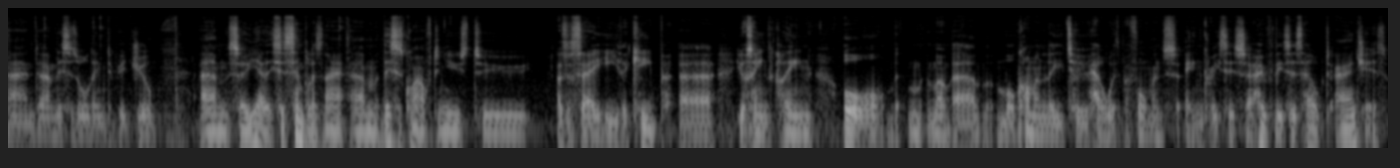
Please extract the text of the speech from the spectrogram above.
and um, this is all individual. Um, so yeah, it's as simple as that. Um, this is quite often used to, as I say, either keep uh, your scenes clean or uh, more commonly to help with performance increases. So hopefully this has helped and cheers.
